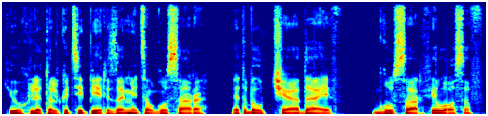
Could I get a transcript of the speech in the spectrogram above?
Кюхля только теперь заметил гусара. Это был Чаадаев, гусар-философ.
